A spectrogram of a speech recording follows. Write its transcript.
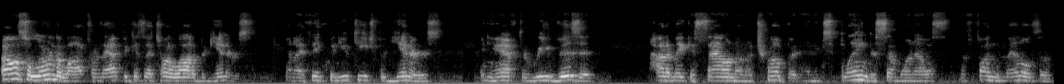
I also learned a lot from that because I taught a lot of beginners. And I think when you teach beginners and you have to revisit how to make a sound on a trumpet and explain to someone else the fundamentals of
